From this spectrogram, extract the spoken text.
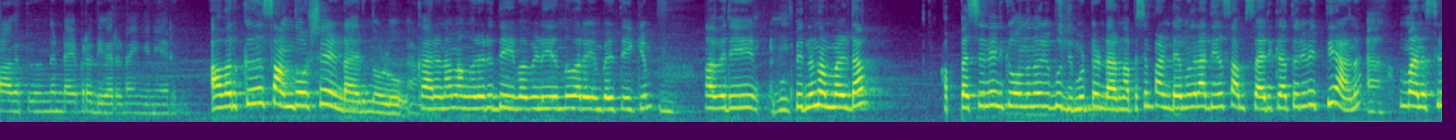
ഭാഗത്ത് നിന്നുണ്ടായ പ്രതികരണം എങ്ങനെയായിരുന്നു? അവർക്ക് സന്തോഷമേ ഉണ്ടായിരുന്നുള്ളൂ. കാരണം അങ്ങനെ ഒരു ദൈവവിളി എന്ന് പറയുമ്പോഴത്തേക്കും അവർ പിന്നെ നമ്മളുടെ അപ്പച്ചന് എനിക്ക് തോന്നുന്ന ഒരു ബുദ്ധിമുട്ടുണ്ടായിരുന്നു. അപ്പച്ചൻ പണ്ടേ മുതൽ അധികം സംസാരിക്കാത്ത ഒരു വ്യക്തിയാണ്. മനസ്സിൽ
